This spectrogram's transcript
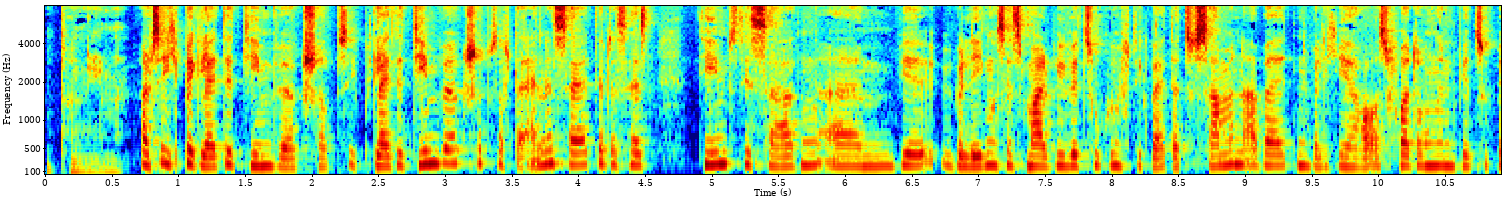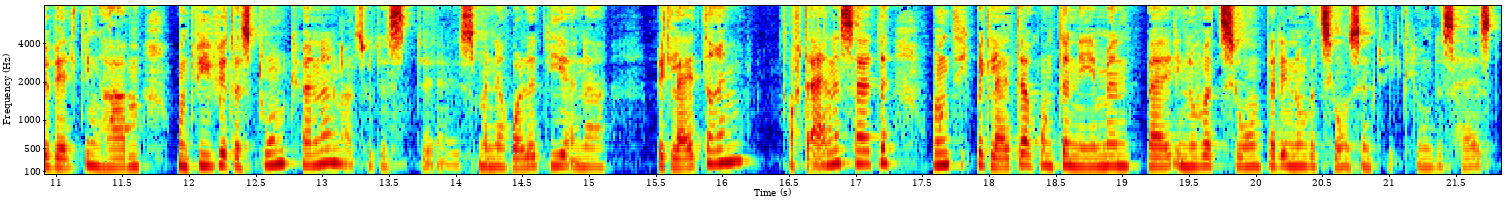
Unternehmen? Also ich begleite Teamworkshops. Ich begleite Teamworkshops auf der einen Seite, das heißt Teams, die sagen, ähm, wir überlegen uns jetzt mal, wie wir zukünftig weiter zusammenarbeiten, welche Herausforderungen wir zu bewältigen haben und wie wir das tun können. Also das, das ist meine Rolle die einer Begleiterin auf der einen Seite und ich begleite auch Unternehmen bei Innovation, bei der Innovationsentwicklung. Das heißt,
